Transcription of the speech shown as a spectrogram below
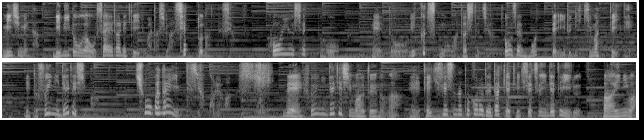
惨めなリビドーが抑えられている私はセットなんですよ。こういうセットを、えっ、ー、と、いくつも私たちは当然持っているに決まっていて、えっ、ー、と、不意に出てしまう。しょうがないんですよ、これは。で、不意に出てしまうというのが、えー、適切なところでだけ適切に出ている場合には、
